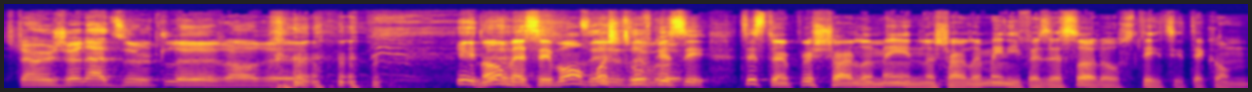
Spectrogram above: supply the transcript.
J'étais un jeune adulte, là, genre. euh, Non, mais c'est bon. Moi, je trouve que c'est. Tu sais, c'est un peu Charlemagne. là. Charlemagne, il faisait ça, là, au States. C'était comme.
